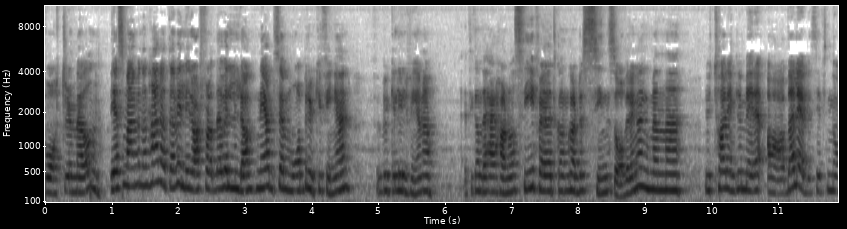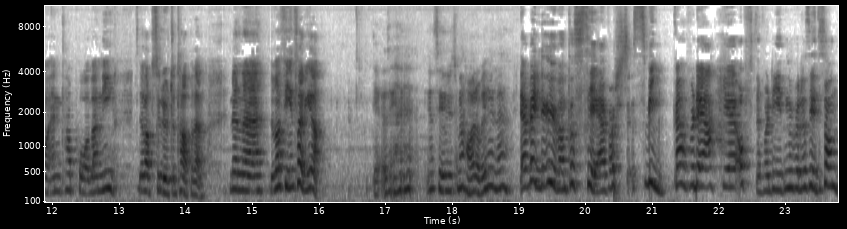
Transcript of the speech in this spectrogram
Watermelon. Det som er med den her er at det er veldig rart, for det er veldig langt ned, så jeg må bruke fingeren. For bruke lillefingeren da. Jeg vet ikke om det her har noe å si, for jeg vet ikke om det kanskje syns over en gang, men... Uh, du tar egentlig mer av deg leppestiften nå enn ta på deg ny. Det var ikke så lurt å ta på den. Men uh, det var fin farge da. Det, jeg ser ut som jeg har over hele. Jeg er veldig uvant til å se for sminka, for det er ikke ofte for tiden, for å si det sånn.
